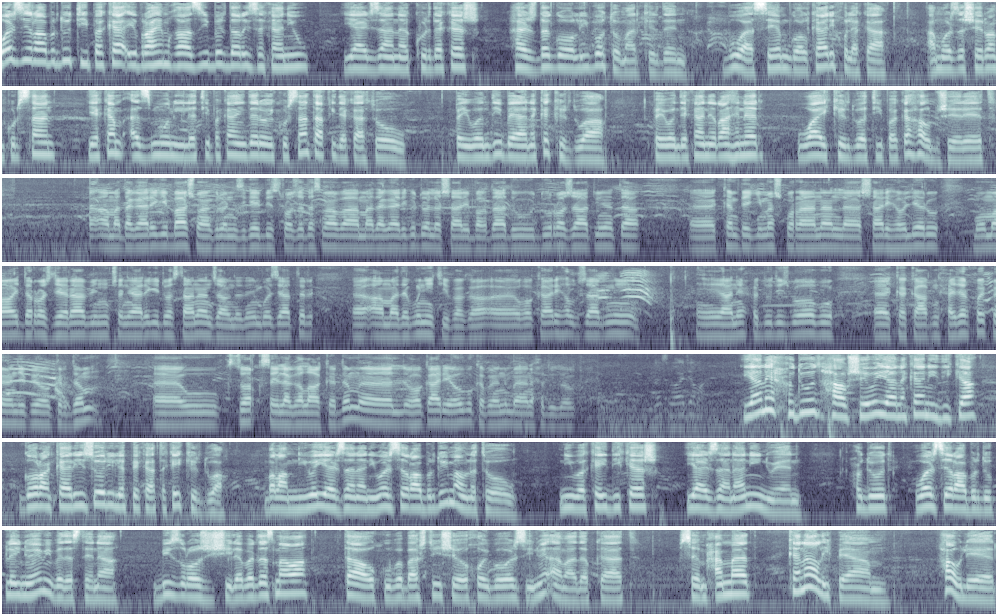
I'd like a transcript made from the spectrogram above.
وەرزی رابردوو تیپەکە ئیبراهیم غازی بردە ریزەکانی و یاریزانە کوردەکەش هەژدە گۆڵی بۆ تۆمارکردن بووە، سێیەم گۆڵکاری خولەکە. ئەم وەرزە شێروان کورستان یەکەم ئەزموونی لە تیپەکانی دەرەوەی کورستان تاقیدەکاتەوە و پەیوەندی بە یانەکە کردووە، پەیوەندییەکانی راهێنەر وایکردووە تیپەکە هەڵبژێرێت. ئامادەکاریی باشمان کردووە، نزیکەی بیست رۆژە دەستمان بە ئامادەکاری کردووە لە شاری بەغداد و دوو رۆژە هاتووینەتە کەمپێکی مەشق و راهێنان لە شاری هەولێر و بۆ ماوەی دە رۆژ لێرابین و چەند یارییەکی دۆستانە ئەنجامدەدەین بۆ زیاتر ئامادەبوونی تیپەکە هۆکاری هەڵبژاردنی یانەی حدودیش بەوە بوو کە کاپتن حەیدەر خۆی پەیوەندی پێوە کردم و زۆر قسەی لەگەڵا کردم هۆکاری ئەوە بوو کە پەیوەندی بەیانە حدودەوە یانەی حدود هاوشێوە یانەکانی دیکە گۆڕانکاری زۆری لە پێکاتەکەی کردووە بەڵام نیوە یارزانانی وەرزی ڕابردووی ماونەتەوە و نیوەکەی دیکەش یارزانانی نوێن. حدود وەرزی رابردوو پلەی نۆیەمی بەدەستهێنا، بیست رۆژیشی لەبەردەست ماوە تاوەکو بە باشترین شێوە خۆی بۆ وەرزی نوێ ئامادە بکات. حوسێن محەمەد، کەناڵی پەیام، هەولێر.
